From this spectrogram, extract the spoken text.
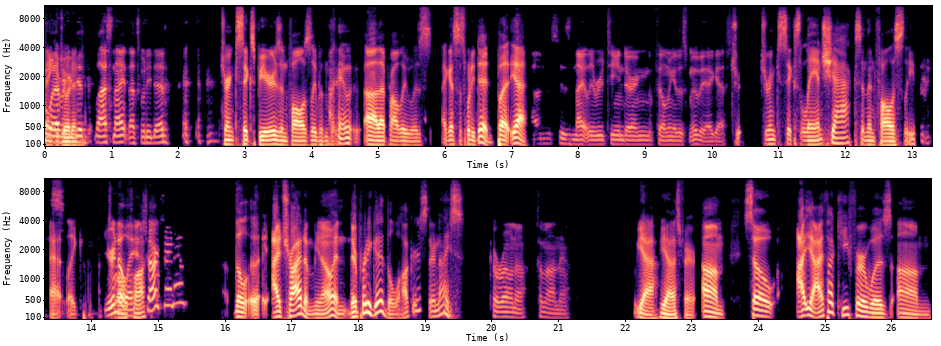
Thank Whatever you, Jordan. did last night, that's what he did. Drink six beers and fall asleep with my. Uh, that probably was. I guess that's what he did. But yeah, his nightly routine during the filming of this movie, I guess. Tr- drink six LandSharks and then fall asleep at like You're into 12 land o'clock. sharks right now? the. Uh, I tried them, you know, and they're pretty good. The lockers, they're nice. Corona, come on now. Yeah, yeah, that's fair. Um, so I yeah, I thought Kiefer was um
